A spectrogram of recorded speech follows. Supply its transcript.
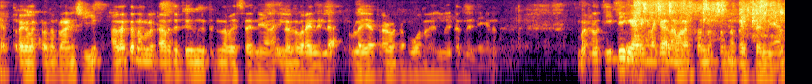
യാത്രകളൊക്കെ ഒന്ന് പ്ലാൻ ചെയ്യും. അതൊക്കെ നമ്മൾ ടാർഗറ്റ് ചെയ്ത് കിട്ടുന്ന പൈസ തന്നെയാണ്. ഇല്ലെന്ന് പറയുന്നില്ല. ഉള്ള യാത്രകളൊക്കെ പോകുന്നതിൽ നിന്ന് കിട്ടുന്നത് തന്നെയാണ്. മറ്റുള്ള തീറ്റയും കാര്യങ്ങളൊക്കെ നമ്മളെ സ്വന്തം സ്വന്തം പൈസ തന്നെയാണ്.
